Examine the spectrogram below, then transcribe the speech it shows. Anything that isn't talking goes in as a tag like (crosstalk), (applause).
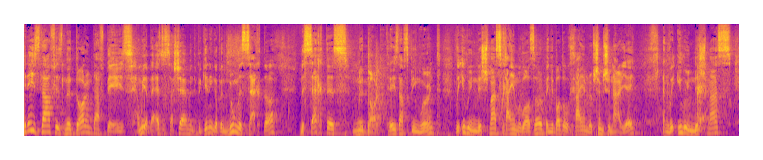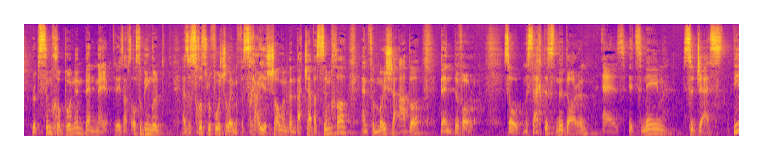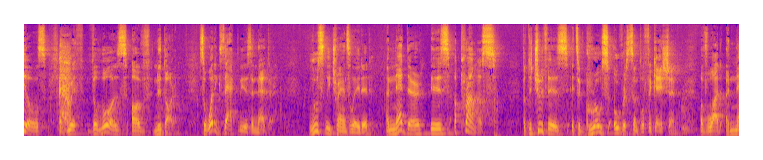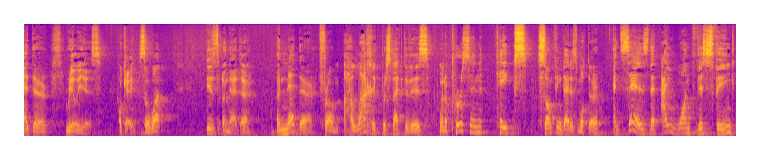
Today's daf is Nadarim Daf Beis, and we are Be'ezus Hashem in the beginning of a new Masechta, Masechtes Nadar. Today's daf is being learned Le'ilui Nishmas Chaim Elazar Ben Yabadol Chaim Reb Shimshon Aryeh, and Le'ilui Nishmas Reb Simcha Bunim Ben Meir. Today's daf is also being learned as a schus refu shalom for Scharia Shalom Ben Batsheva Simcha and for Moshe Abba Ben Devora. So Masechtes Nadarim, as its name suggests, deals with the laws of Nidarim. So, what exactly is a neder? Loosely translated, a neder is a promise. But the truth is, it's a gross oversimplification of what a neder really is. Okay, so what is a neder? A neder, from a halachic perspective, is when a person takes something that is mutter and says that I want this thing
